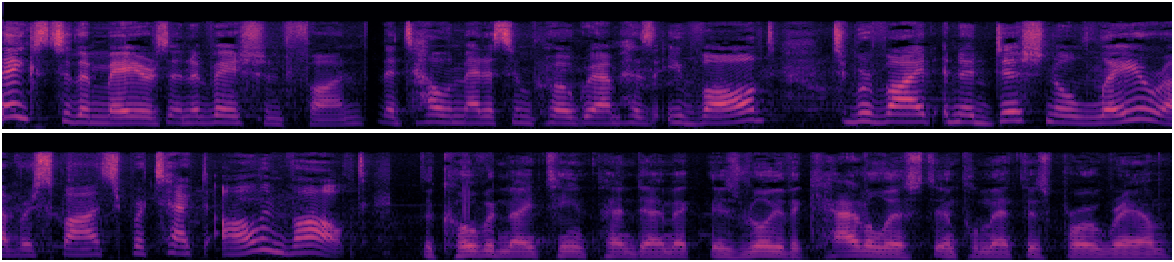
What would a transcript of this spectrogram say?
Thanks to the Mayor's Innovation Fund, the telemedicine program has evolved to provide an additional layer of response to protect all involved. The COVID 19 pandemic is really the catalyst to implement this program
